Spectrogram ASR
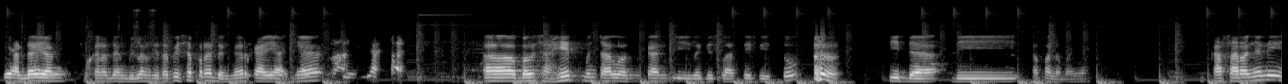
Iya, ada iya, yang bukan ada yang bilang sih, tapi saya pernah dengar kayaknya eh, Bang Syahid mencalonkan di legislatif itu tidak di apa namanya kasarannya nih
